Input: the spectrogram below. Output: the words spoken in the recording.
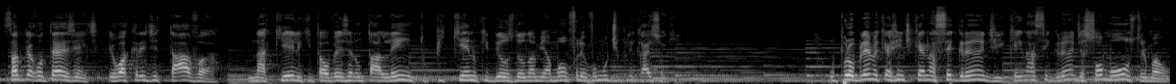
Sabe o que acontece, gente? Eu acreditava naquele que talvez era um talento pequeno que Deus deu na minha mão. Eu falei, eu vou multiplicar isso aqui. O problema é que a gente quer nascer grande, e quem nasce grande é só monstro, irmão.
